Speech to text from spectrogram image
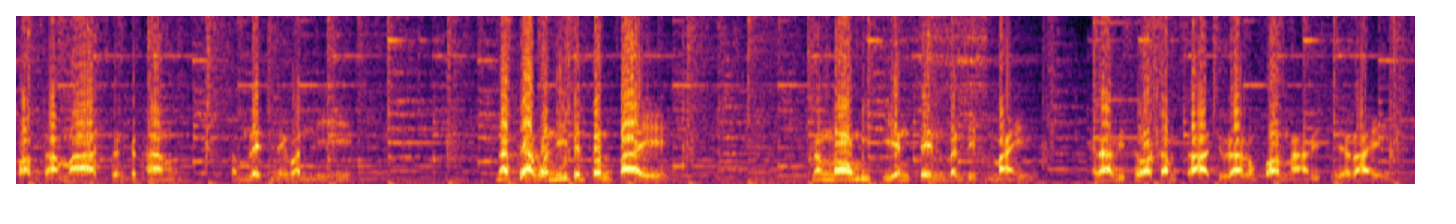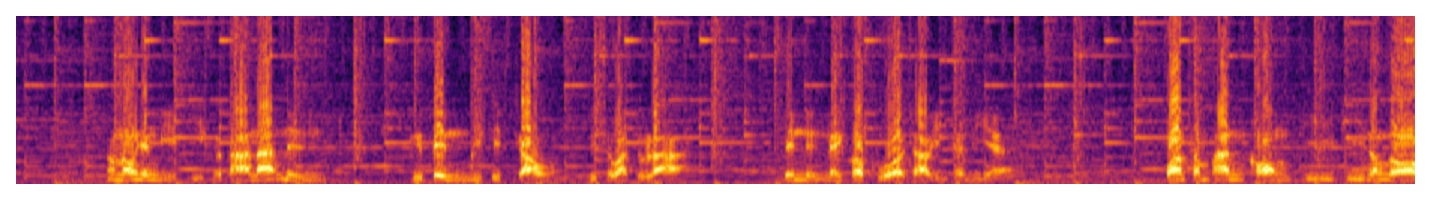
ความสามารถจนกระทั่งสำเร็จในวันนี้ นับจากวันนี้เป็นต้นไป น้องๆมิเพียงเป็นบัณฑิตใหม่ คณะวิศวกรรมศาสตร์จุฬาลงกรณ์มหาวิทยาลัย น้องๆยังมีอีกสถานะหนึ่งคือเป็นนิสิตเก่าวิศวะจุฬาเป็นหนึ่งในครอบครัวชาวอินเทอร์เนีย ความสัมพันธ์ของพี่พี่น้อง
